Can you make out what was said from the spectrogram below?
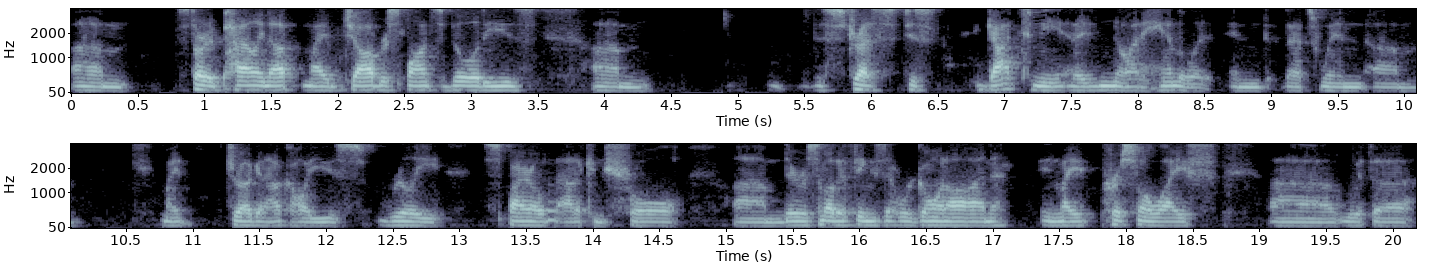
um, started piling up my job responsibilities. Um, the stress just got to me and i didn't know how to handle it. And that's when um, my drug and alcohol use really spiraled out of control um, there were some other things that were going on in my personal life uh, with a,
